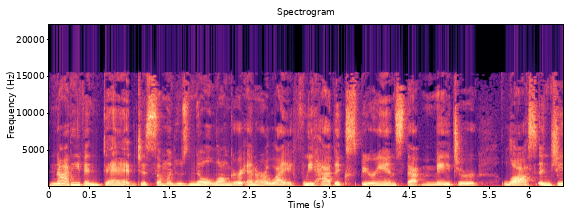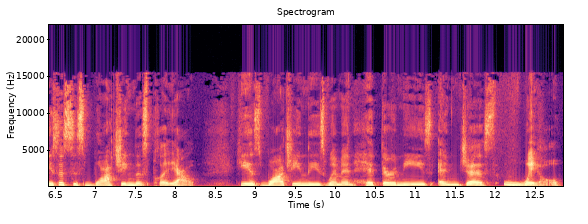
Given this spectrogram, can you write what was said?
not even dead, just someone who's no longer in our life. We have experienced that major loss, and Jesus is watching this play out. He is watching these women hit their knees and just wail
